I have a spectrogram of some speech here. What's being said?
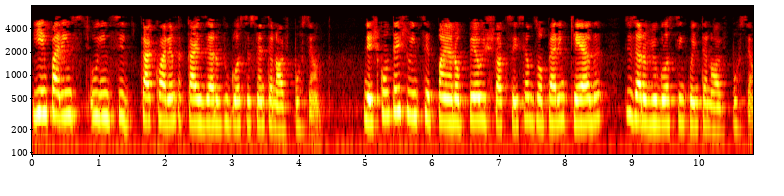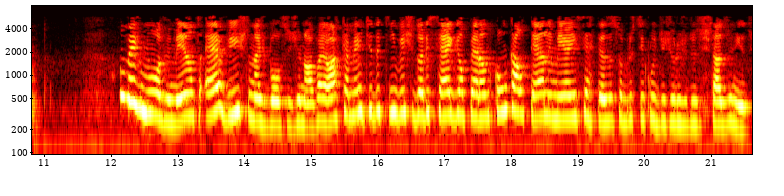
e em Paris o índice K40 cai 0,69%. Neste contexto, o índice pan-europeu e estoque 600 opera em queda de 0,59%. O mesmo movimento é visto nas bolsas de Nova York à medida que investidores seguem operando com cautela em meio à incerteza sobre o ciclo de juros dos Estados Unidos.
